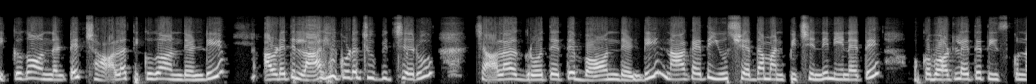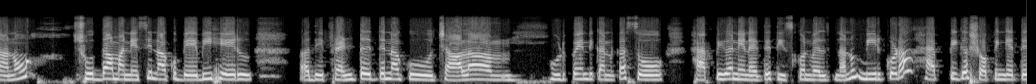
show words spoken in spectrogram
తిక్కుగా ఉందంటే చాలా తిక్కుగా ఉందండి. ఆవిడైతే లాగి కూడా చూపించారు. చాలా గ్రోత్ అయితే బాగుందండి. నాకైతే యూస్ చేద్దాం అనిపించింది. నేనైతే ఒక బాటిల్ అయితే తీసుకున్నాను. చూద్దాం అనేసి నాకు బేబీ హెయిర్ అది ఫ్రంట్ అయితే నాకు చాలా ఊడిపోయింది కనుక సో హ్యాపీగా నేనైతే తీసుకొని వెళ్తున్నాను. మీరు కూడా హ్యాపీగా షాపింగ్ అయితే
